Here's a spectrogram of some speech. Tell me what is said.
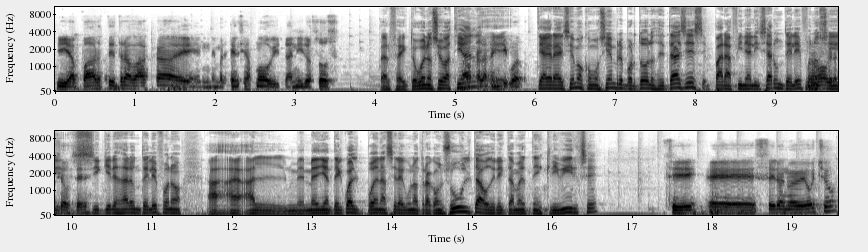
y aparte trabaja en emergencias móviles, Danilo Sosa. Perfecto. Bueno, Sebastián, eh, 24. te agradecemos como siempre por todos los detalles. Para finalizar un teléfono, No, si, si quieres dar un teléfono a- a- al, me- mediante el cual pueden hacer alguna otra consulta o directamente inscribirse. Sí, eh, 098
